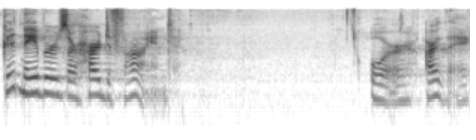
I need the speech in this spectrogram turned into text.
Good neighbors are hard to find. Or are they?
